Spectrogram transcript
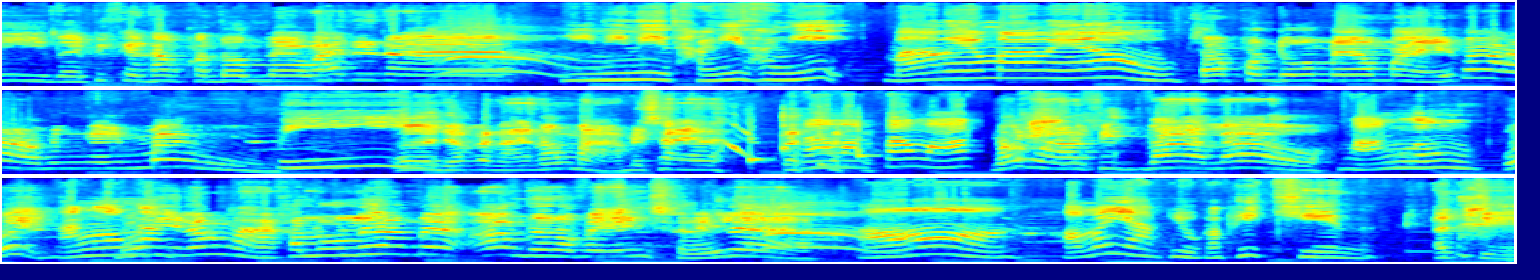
นี่เลยพี่เคนทำคอนโดแมวไว้ให้ด้วยนะนี่นี่นี่ทางนี้ทางนี้มาเร็วมาเร็วชอบคอนโดแมวใหม่ป่ะเป็นไงมั่งนี่เออเดี๋ยวกันนะน้องหมาไม่ใช่ละน่ารักน่ารักน้องหมาผิดบ้านแล้ววางลงเฮ้ยนั่งลงดูกันดิน้องหมาเขารู้เรื่องด้วยอ้อมเดินออกไปเองเฉยเลยอ๋อเขาไม่อยากอยู่กับพี่เคนอาจี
